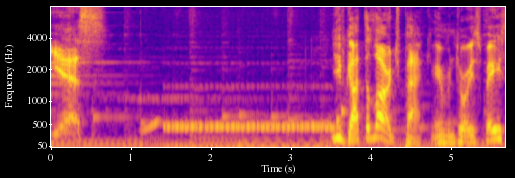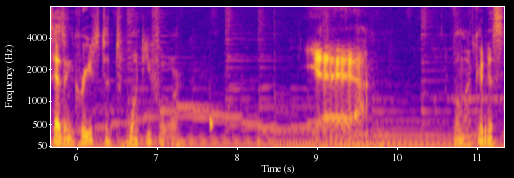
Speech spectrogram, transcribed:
Yes. You've got the large pack. Your inventory space has increased to 24. My goodness.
